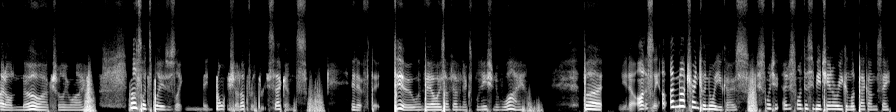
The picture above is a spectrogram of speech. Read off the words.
I don't know actually why. Most Let's Plays just like, they don't shut up for three seconds. And if they do, they always have to have an explanation of why. But, you know, honestly, I'm not trying to annoy you guys. I just want you, I just want this to be a channel where you can look back on and say,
